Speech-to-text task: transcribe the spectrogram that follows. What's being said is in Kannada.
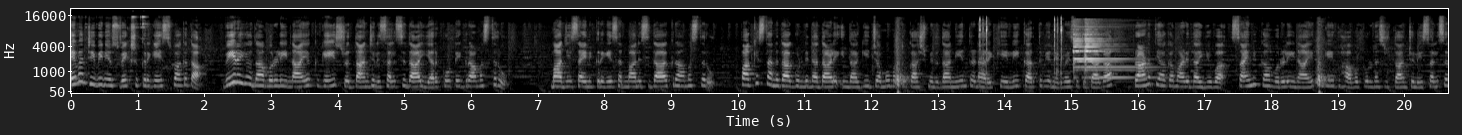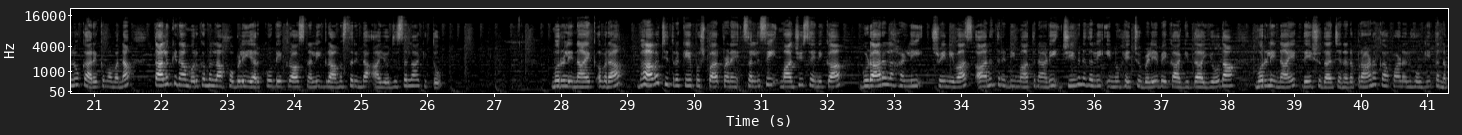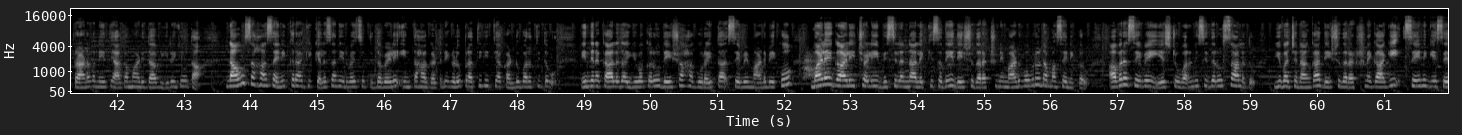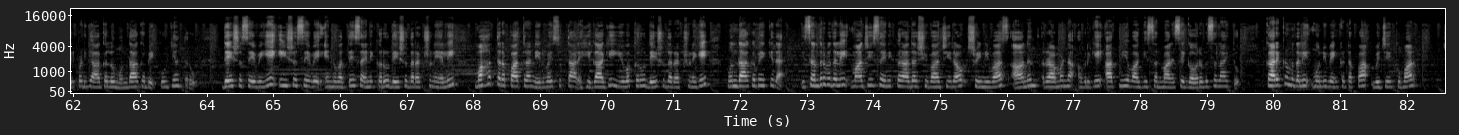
ಏವನ್ ಟಿವಿ ನ್ಯೂಸ್ ವೀಕ್ಷಕರಿಗೆ ಸ್ವಾಗತ. ವೀರಯೋಧ ಮುರಳಿ ನಾಯಕ್ಗೆ ಶ್ರದ್ಧಾಂಜಲಿ ಸಲ್ಲಿಸಿದ ಯರಕೋಟೆ ಗ್ರಾಮಸ್ಥರು. ಮಾಜಿ ಸೈನಿಕರಿಗೆ ಸನ್ಮಾನಿಸಿದ ಗ್ರಾಮಸ್ಥರು. ಪಾಕಿಸ್ತಾನದ ಗುಂಡಿನ ದಾಳಿಯಿಂದಾಗಿ ಜಮ್ಮು ಮತ್ತು ಕಾಶ್ಮೀರದ ನಿಯಂತ್ರಣ ರೇಖೆಯಲ್ಲಿ ಕರ್ತವ್ಯ ನಿರ್ವಹಿಸುತ್ತಿದ್ದಾಗ ಪ್ರಾಣತ್ಯಾಗ ಮಾಡಿದ ಯುವ ಸೈನಿಕ ಮುರಳಿ ನಾಯಕ್ಗೆ ಭಾವಪೂರ್ಣ ಶ್ರದ್ಧಾಂಜಲಿ ಸಲ್ಲಿಸಲು ಕಾರ್ಯಕ್ರಮವನ್ನು ತಾಲೂಕಿನ ಮುರುಗಮಲ್ಲ ಹೋಬಳಿ ಯರಕೋಟೆ ಕ್ರಾಸ್ನಲ್ಲಿ ಗ್ರಾಮಸ್ಥರಿಂದ ಆಯೋಜಿಸಲಾಗಿತ್ತು. ಮುರಳಿ ನಾಯಕ್ ಅವರ ಭಾವಚಿತ್ರಕ್ಕೆ ಪುಷ್ಪಾರ್ಪಣೆ ಸಲ್ಲಿಸಿ ಮಾಜಿ ಸೈನಿಕ ಗುಡಾರಲಹಳ್ಳಿ ಶ್ರೀನಿವಾಸ್ ಆನಂದರೆಡ್ಡಿ ಮಾತನಾಡಿ, ಜೀವನದಲ್ಲಿ ಇನ್ನೂ ಹೆಚ್ಚು ಬೆಳೆಯಬೇಕಾಗಿದ್ದ ಯೋಧ ಮುರಳಿ ನಾಯಕ್ ದೇಶದ ಜನರ ಪ್ರಾಣ ಕಾಪಾಡಲು ಹೋಗಿ ತನ್ನ ಪ್ರಾಣವನ್ನೇ ತ್ಯಾಗ ಮಾಡಿದ ವೀರಯೋಧ. ನಾವು ಸಹ ಸೈನಿಕರಾಗಿ ಕೆಲಸ ನಿರ್ವಹಿಸುತ್ತಿದ್ದ ವೇಳೆ ಇಂತಹ ಘಟನೆಗಳು ಪ್ರತಿನಿತ್ಯ ಕಂಡುಬರುತ್ತಿದ್ದವು. ಇಂದಿನ ಕಾಲದ ಯುವಕರು ದೇಶ ಹಾಗೂ ರೈತ ಸೇವೆ ಮಾಡಬೇಕು. ಮಳೆ, ಗಾಳಿ, ಚಳಿ, ಬಿಸಿಲನ್ನ ಲೆಕ್ಕಿಸದೆ ದೇಶದ ರಕ್ಷಣೆ ಮಾಡುವವರು ನಮ್ಮ ಸೈನಿಕರು. ಅವರ ಸೇವೆ ಎಷ್ಟು ವರ್ಣಿಸಿದರೂ ಸಾಲದು. ಯುವ ಜನಾಂಗ ದೇಶದ ರಕ್ಷಣೆಗಾಗಿ ಸೇನೆಗೆ ಸೇರ್ಪಡೆಯಾಗಲು ಮುಂದಾಗಬೇಕು ಎಂದರು. ದೇಶ ಸೇವೆಯೇ ಈಶ ಸೇವೆ ಎನ್ನುವಂತೆ ಸೈನಿಕರು ದೇಶದ ರಕ್ಷಣೆಯಲ್ಲಿ ಮಹತ್ತರ ಪಾತ್ರ ನಿರ್ವಹಿಸುತ್ತಾರೆ. ಹೀಗಾಗಿ ಯುವಕರು ದೇಶದ ರಕ್ಷಣೆಗೆ ಮುಂದಾಗಬೇಕಿದೆ. ಈ ಸಂದರ್ಭದಲ್ಲಿ ಮಾಜಿ ಸೈನಿಕರಾದ ಶಿವಾಜಿರಾವ್, ಶ್ರೀನಿವಾಸ್, ಆನಂದ್, ರಾಮಣ್ಣ ಅವರಿಗೆ ಆತ್ಮೀಯವಾಗಿ ಸನ್ಮಾನಿಸಿ ಗೌರವಿಸಲಾಯಿತು. ಕಾರ್ಯಕ್ರಮದಲ್ಲಿ Muni Venkatappa Vijaykumar,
